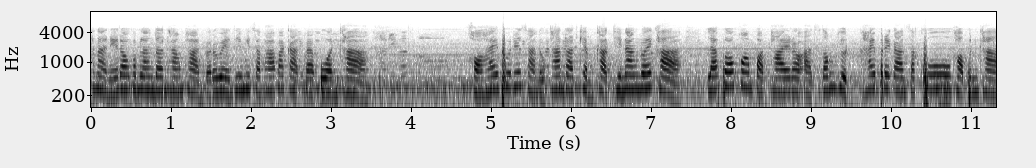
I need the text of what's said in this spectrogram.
ขณะนี้เรากำลังเดินทางผ่านบริเวณที่มีสภาพอากาศแปรปรวนค่ะ ขอให้ผู้โดยสารทุกท่านรัดเข็มขัดที่นั่งด้วยค่ะ และเพื่อความปลอดภัยเราอาจจะต้องหยุดให้บริการสักครู่ ขอบคุณค่ะ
